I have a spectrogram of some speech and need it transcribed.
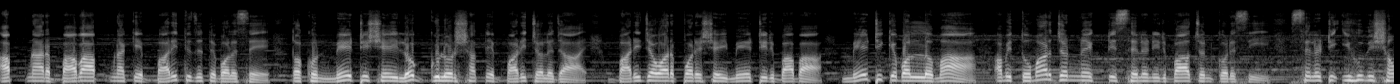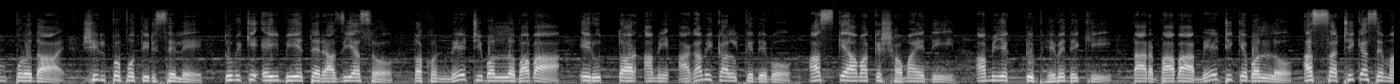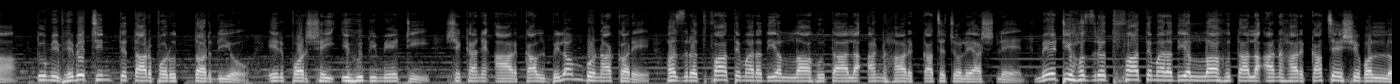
আপনার বাবা আপনাকে বাড়িতে যেতে বলেছে। তখন মেয়েটি সেই লোকগুলোর সাথে বাড়ি চলে যায়। বাড়ি যাওয়ার পরে সেই মেয়েটির বাবা, মেয়েটিকে বলল, মা, আমি তোমার জন্য একটি ছেলে নির্বাচন করেছি। ছেলেটি ইহুদি সম্প্রদায়, শিল্পপতির ছেলে। তুমি কি এই বিয়েতে রাজি আছো? তখন মেয়েটি বলল, বাবা, এর উত্তর আমি আগামীকালকে দেব। আজকে আমাকে সময় দিন, আমি একটু ভেবে দেখি। তার বাবা মেয়েটিকে বলল আচ্ছা ঠিক আছে মা, তুমি ভেবে চিনতে তারপর উত্তর দিও। এরপর সেই ইহুদি মেয়েটি সেখানে আর কাল বিলম্ব না করে হজরত ফাতেমা রাদি আল্লাহ তালা আনহার কাছে চলে আসলেন। মেয়েটি হজরত ফাতেমা রাদি আল্লাহ তালা আনহার কাছে এসে বলল,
